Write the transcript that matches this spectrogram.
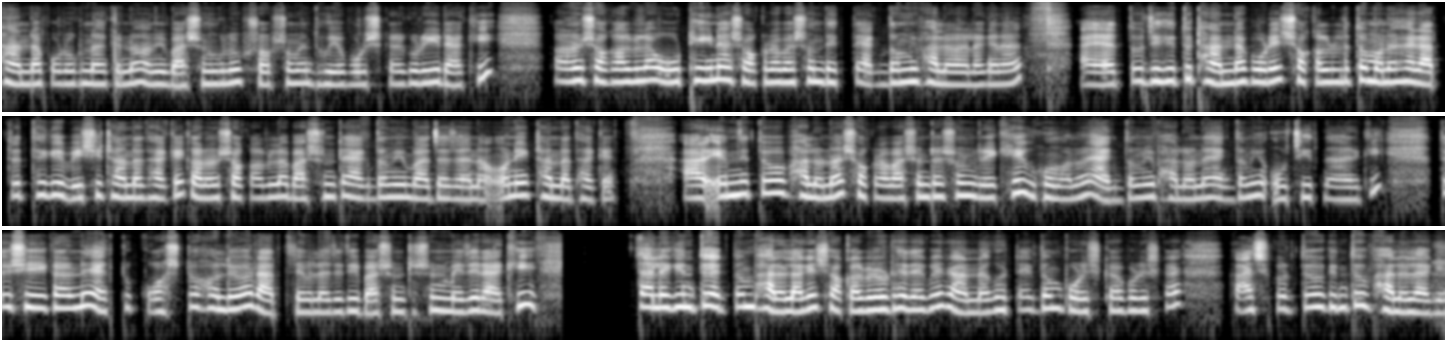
ঠান্ডা পড়ুক না কেন, আমি বাসনগুলো সবসময় ধুয়ে পরিষ্কার করেই রাখি। কারণ সকালবেলা উঠেই না সকরা বাসন দেখতে একদমই ভালো লাগে না। এত যেহেতু ঠান্ডা পড়ে, সকালবেলা তো মনে হয় রাত্রের থেকে বেশি ঠান্ডা থাকে, কারণ সকালবেলা বাসনটা একদমই বাজা যায় না, অনেক ঠান্ডা থাকে। আর এমনিতেও ভালো না সকাল বাসন টাসন রেখে ঘুমানো একদমই ভালো না, একদমই উচিত না আর কি। তো সেই কারণে একটু কষ্ট হলেও রাত্রেবেলা যদি বাসন টাসন মেজে রাখি তাহলে কিন্তু একদম ভালো লাগে। সকালবেলা উঠে দেখবে রান্নাঘরটা একদম পরিষ্কার পরিষ্কার। কাজ করতেও কিন্তু ভালো লাগে।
